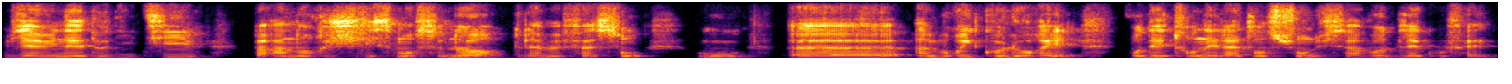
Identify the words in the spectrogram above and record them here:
via une aide auditive par un enrichissement sonore de la même façon ou euh, un bruit coloré pour détourner l'attention du cerveau de l'acouphène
